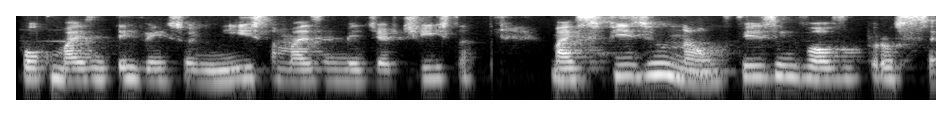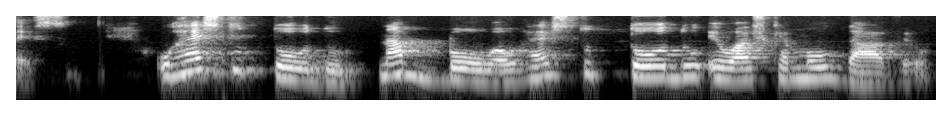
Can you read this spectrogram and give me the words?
pouco mais intervencionista, mais imediatista, mas físio não. Físio envolve o processo. O resto todo, na boa, o resto todo eu acho que é moldável.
